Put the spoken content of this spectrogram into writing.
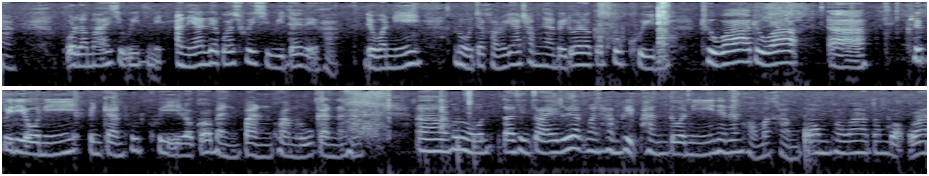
าก ผลไม้ชีวิตอันนี้เรียกว่าช่วยชีวิตได้เลยค่ะ เดี๋ยววันนี้หนูจะขออนุญาตทำงานไปด้วยแล้วก็พูดคุยเนาะถือว่าถือว่าคลิปวิดีโอนี้เป็นการพูดคุยแล้วก็แบ่งปันความรู้กันนะคะคุณหนูตัดสินใจเลือกมาทำผลิตภัณฑ์ตัวนี้ในเรื่องของมะขามป้อม เพราะว่าต้องบอกว่า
